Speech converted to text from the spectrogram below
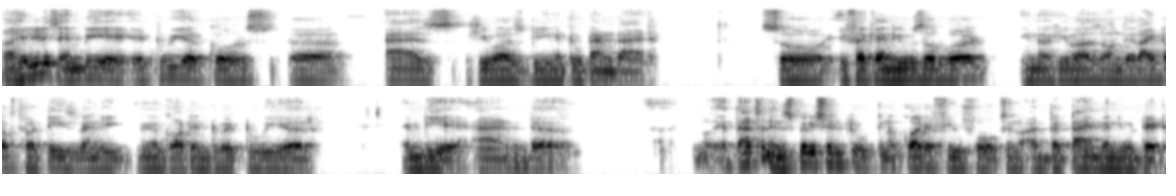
Uh, he did his MBA, a two-year course, uh, as he was being a two-time dad. So if I can use a word, you know, he was on the right of 30s when he you know, got into a two-year MBA. And uh, that's an inspiration to, you know, quite a few folks, you know, at the time when you did.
